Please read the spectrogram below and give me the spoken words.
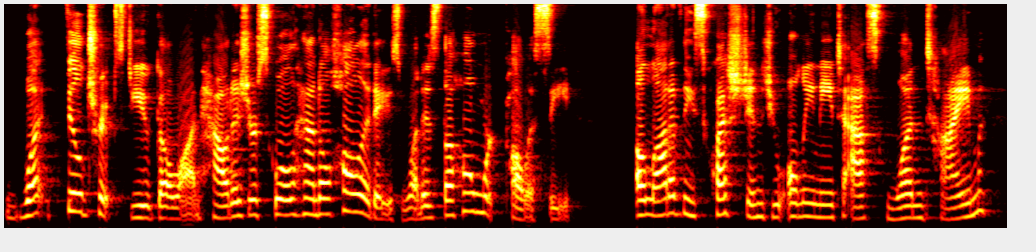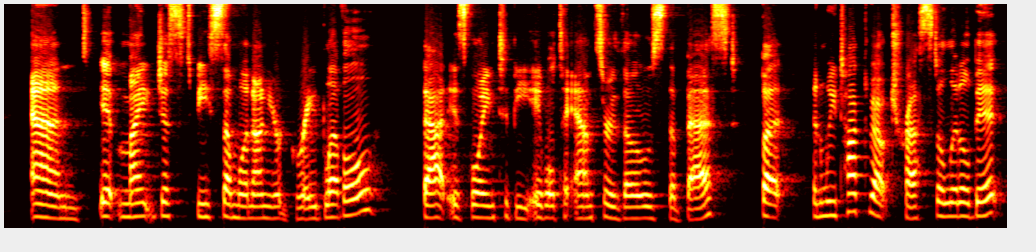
What field trips do you go on? How does your school handle holidays? What is the homework policy? A lot of these questions you only need to ask one time, and it might just be someone on your grade level that is going to be able to answer those the best. But, and we talked about trust a little bit,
